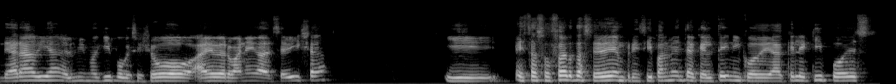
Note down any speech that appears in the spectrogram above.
de Arabia, el mismo equipo que se llevó a Ever Banega del Sevilla. Y estas ofertas se deben principalmente a que el técnico de aquel equipo es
